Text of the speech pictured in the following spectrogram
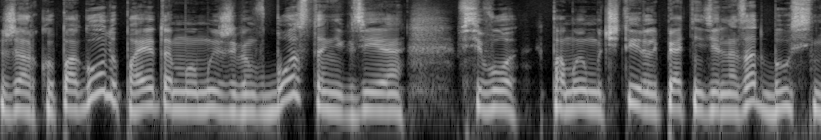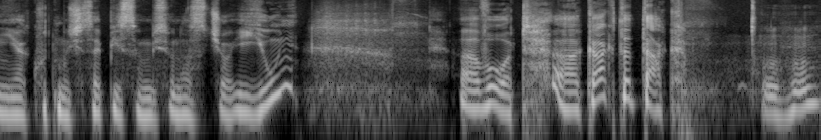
жаркую погоду, поэтому мы живем в Бостоне, где всего, по-моему, 4 или 5 недель назад был снег. Вот мы сейчас записываемся, у нас что, июнь? А, вот, а, как-то так. Угу.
